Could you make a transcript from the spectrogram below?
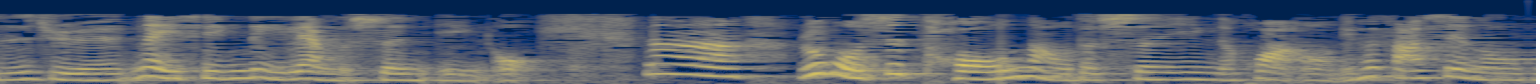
直觉、内心力量的声音哦。那如果是头脑的声音的话哦，你会发现哦，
